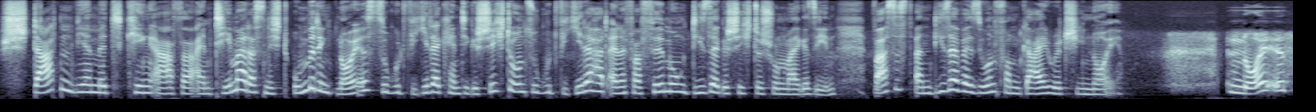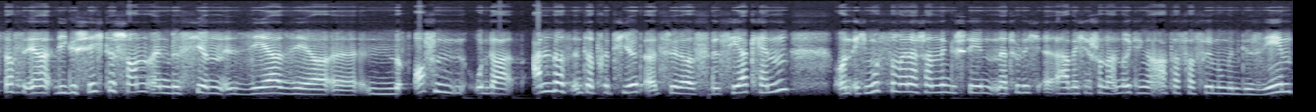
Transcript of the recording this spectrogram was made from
Starten wir mit King Arthur, ein Thema, das nicht unbedingt neu ist. So gut wie jeder kennt die Geschichte und so gut wie jeder hat eine Verfilmung dieser Geschichte schon mal gesehen. Was ist an dieser Version von Guy Ritchie neu? Neu ist, dass er die Geschichte schon ein bisschen sehr, sehr äh, offen und anders interpretiert, als wir das bisher kennen. Und ich muss zu meiner Schande gestehen, natürlich äh, habe ich ja schon andere King Arthur-Verfilmungen gesehen.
